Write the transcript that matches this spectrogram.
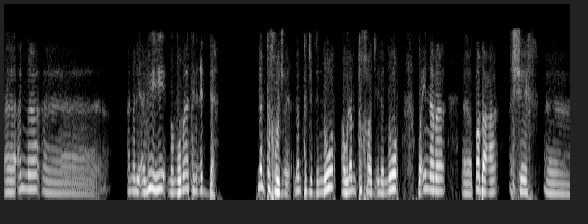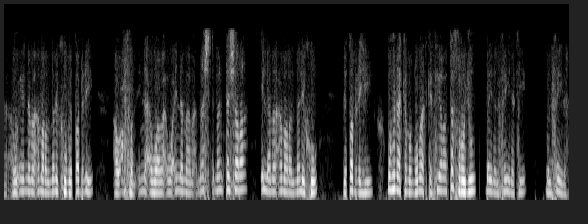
أن أن لأبيه منظومات عدة. لم تخرج لم تجد النور أو لم تخرج إلى النور وإنما آه، طبع الشيخ آه، أو إنما أمر الملك بطبع أو عفوا إن وإنما ما انتشر إلا ما أمر الملك بطبعه. وهناك منظومات كثيرة تخرج بين الفينة والفينة.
